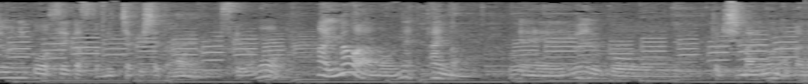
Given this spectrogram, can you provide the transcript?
非常にこう生活と密着してたものなんですけども、まあ、今はあのね大麻の、えー、いわゆるこう取り締まりの中で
